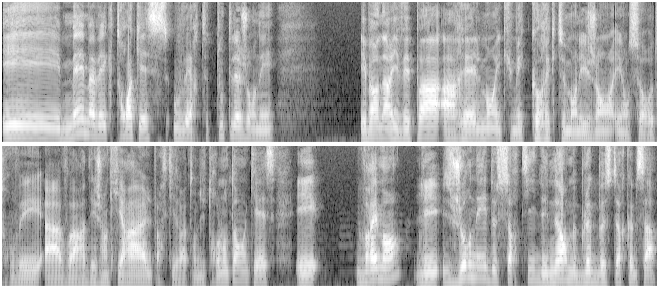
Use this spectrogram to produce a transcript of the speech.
Et même avec trois caisses ouvertes toute la journée, eh ben on n'arrivait pas à réellement écumer correctement les gens et on se retrouvait à avoir des gens qui râlent parce qu'ils ont attendu trop longtemps en caisse. Et Vraiment, les journées de sortie d'énormes blockbusters comme ça,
